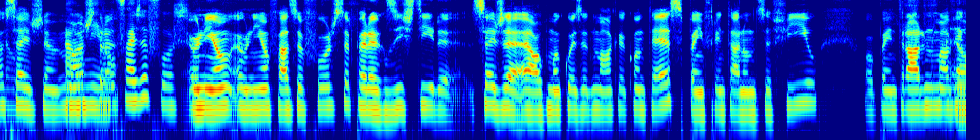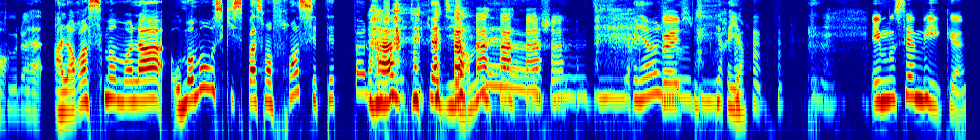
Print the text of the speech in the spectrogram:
Ou seja, A mostra. união faz a força. A união, a união faz a força para resistir, eh, seja a alguma coisa de mal que acontece, para enfrentar um desafio ou para entrar numa Alors, aventura. euh, alors, à ce moment-là, au moment où ce qui se passe en France, c'est peut-être pas le Ah. truc à dire, mais euh, je dis rien, je Pois. dis rien. Em Moçambique, a,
